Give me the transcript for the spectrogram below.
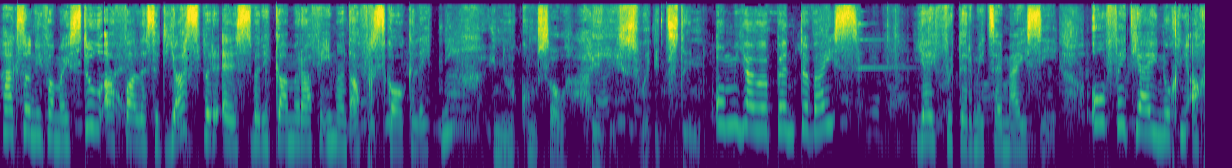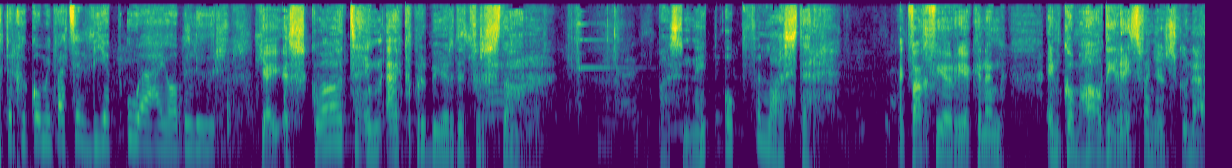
Ek sal nie van my stoel afval as dit Jasper is wat die kamera vir iemand afgeskakel het nie. En hoekom sal hy so iets doen? Om jou 'n punt te wys. Jy voeter met sy meisie of het jy nog nie agtergekom met wat se leep oë hy haar beloer? Jy is kwaad en ek probeer dit verstaan. Pas net op vir laster. Ek wag vir jou rekening en kom haal die res van jou skoene.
